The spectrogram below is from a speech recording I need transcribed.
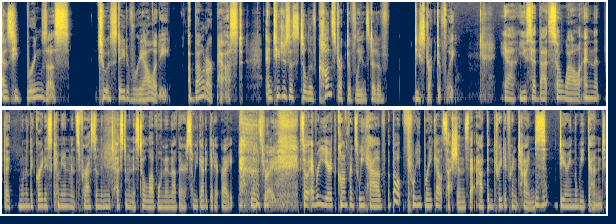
as he brings us to a state of reality about our past and teaches us to live constructively instead of destructively. Yeah, you said that so well. And that the, one of the greatest commandments for us in the New Testament is to love one another. So we got to get it right. That's right. so every year at the conference, we have about three breakout sessions that happen three different times mm-hmm. during the weekend.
